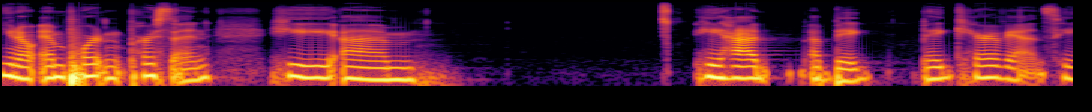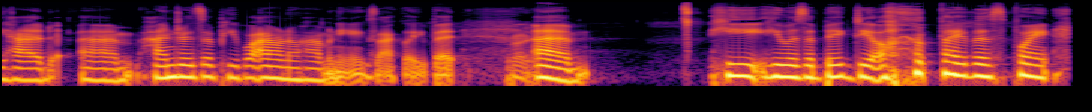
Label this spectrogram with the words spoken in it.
you know, important person. He, um, he had a big big caravans he had um, hundreds of people i don't know how many exactly but Right. um, he he was a big deal by this point. point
